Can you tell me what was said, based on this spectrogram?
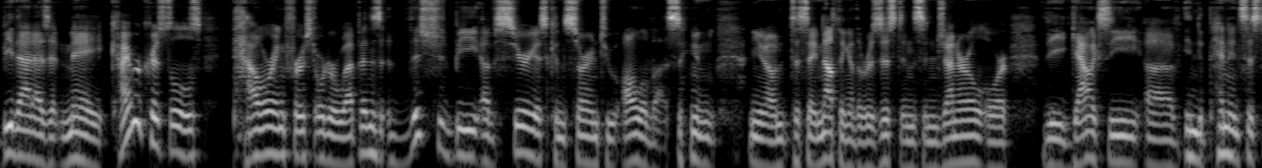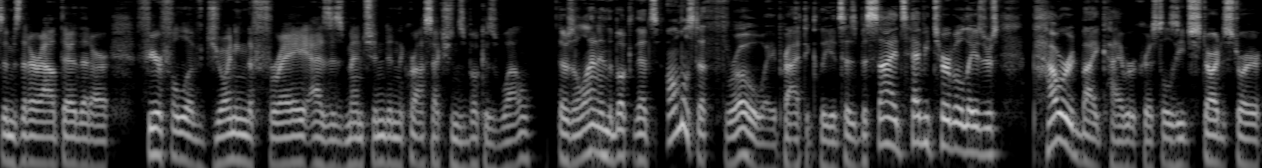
be that as it may, kyber crystals powering first order weapons, this should be of serious concern to all of us. And, you know, to say nothing of the resistance in general or the galaxy of independent systems that are out there that are fearful of joining the fray, as is mentioned in the cross sections book as well. There's a line in the book that's almost a throwaway practically. It says, Besides heavy turbo lasers powered by kyber crystals, each Star Destroyer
